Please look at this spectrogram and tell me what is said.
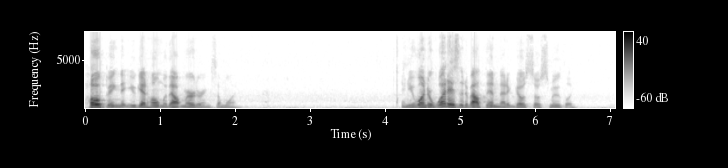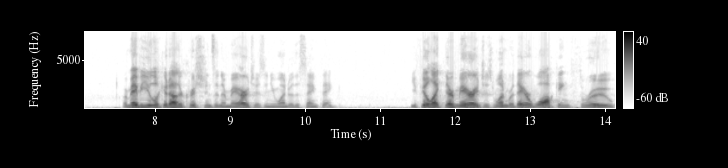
hoping that you get home without murdering someone. And you wonder, what is it about them that it goes so smoothly? Or maybe you look at other Christians in their marriages and you wonder the same thing. You feel like their marriage is one where they are walking through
